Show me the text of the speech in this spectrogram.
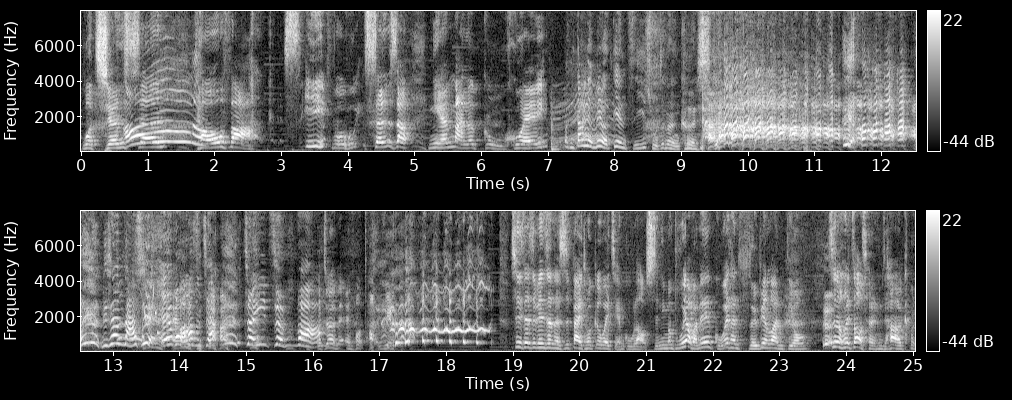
我全身、头发、衣服、身上粘满了骨灰。你当年没有电子衣橱，真的很可惜。你现在拿去 Apple 他们家 争一争吧，我觉得被 Apple 讨厌。所以在这边真的是拜托各位捡骨老师，你们不要把那些骨灰坛随便乱丢，真的会造成人家的困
